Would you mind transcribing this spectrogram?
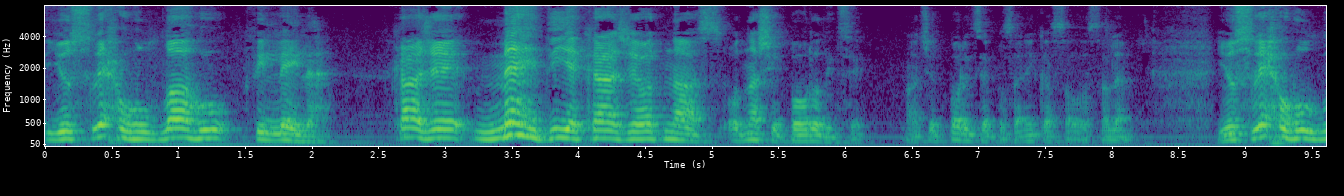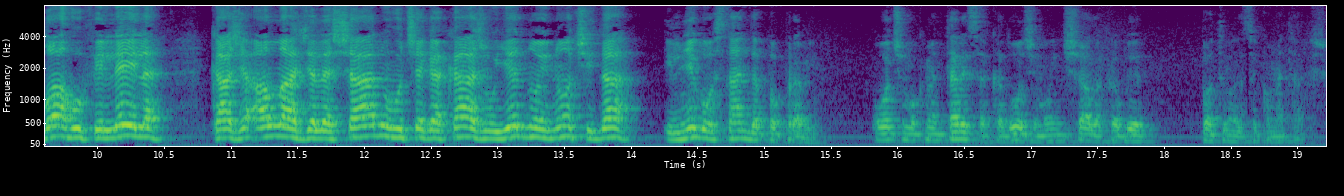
yuslihuhu Allahu fil lejla. Kaže, Mehdi je, kaže, od nas, od naše porodice. Znači, od porodice poslanika, sallallahu sallam. Yuslihuhu Allahu fil lejla. Kaže, Allah Đelešanuhu će ga kaže u jednoj noći da, ili njegov stanje da popravi. Ovo ćemo komentarisati kad dođemo, inša Allah, kad bude potrebno da se komentariše.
